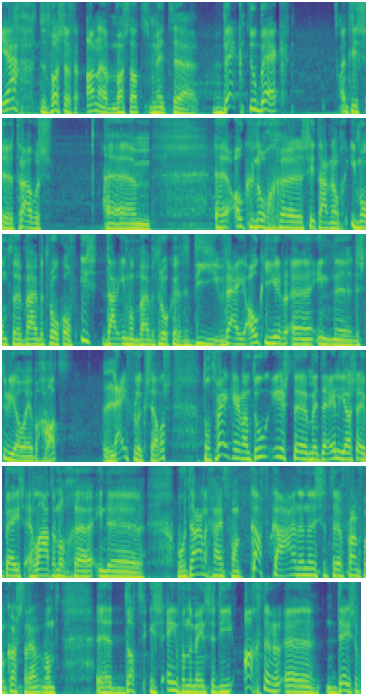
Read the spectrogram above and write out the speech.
Ja, dat was er. Anne was dat met eh, Back to Back. Het is eh, trouwens... ehm, eh, ook nog zit daar nog iemand bij betrokken... of is daar iemand bij betrokken... die wij ook hier in de studio hebben gehad. Lijfelijk zelfs. Tot twee keer aan toe. Eerst met de Elias EP's en later nog in de hoedanigheid van Kafka. En dan is het Frank van Kasteren. Want dat is een van de mensen die achter deze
